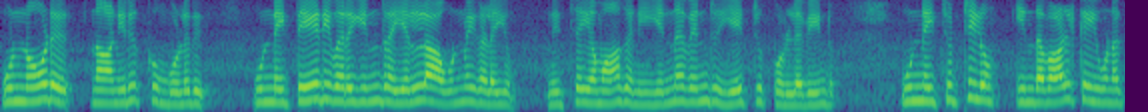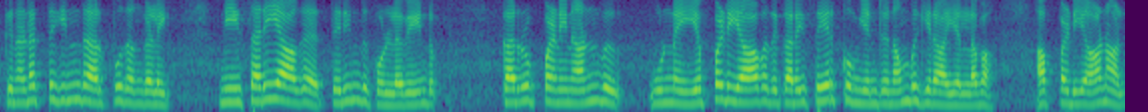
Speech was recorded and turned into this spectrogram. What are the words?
உன்னோடு நான் இருக்கும் பொழுது உன்னை தேடி வருகின்ற எல்லா உண்மைகளையும் நிச்சயமாக நீ என்னவென்று ஏற்றுக்கொள்ள வேண்டும். உன்னை சுற்றிலும் இந்த வாழ்க்கை உனக்கு நடத்துகின்ற அற்புதங்களை நீ சரியாக தெரிந்து கொள்ள வேண்டும். கருப்பனின் அன்பு உன்னை எப்படியாவது கரை சேர்க்கும் என்று நம்புகிறாயல்லவா? அப்படியானால்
